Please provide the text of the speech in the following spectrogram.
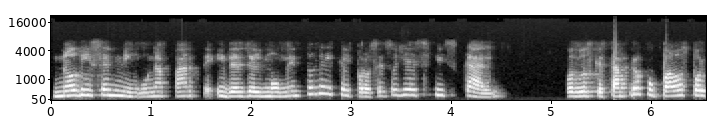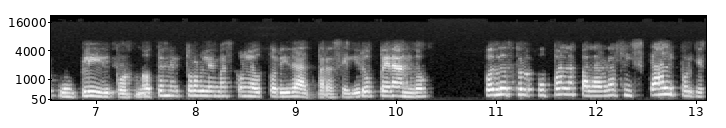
no dice en ninguna parte y desde el momento en el que el proceso ya es fiscal, pues los que están preocupados por cumplir y por no tener problemas con la autoridad para seguir operando, pues les preocupa la palabra fiscal, porque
